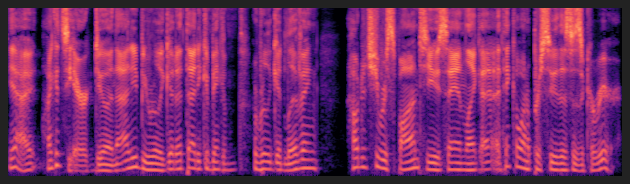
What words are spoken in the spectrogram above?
yeah, I, I could see Eric doing that. He'd be really good at that. He could make a, a really good living. How did she respond to you saying like, I, I think I want to pursue this as a career?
